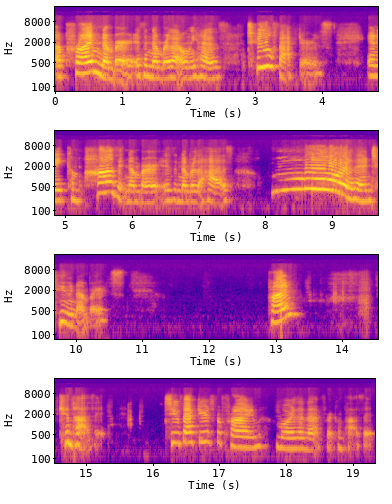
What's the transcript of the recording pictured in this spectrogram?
A prime number is a number that only has two factors, and a composite number is a number that has more than two numbers. Prime, composite. Two factors for prime, more than that for composite.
